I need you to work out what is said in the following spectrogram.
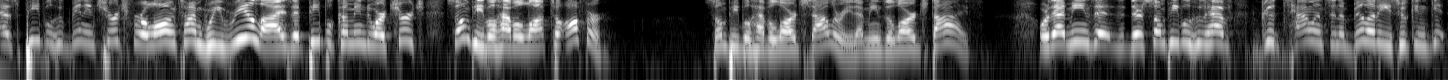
as people who've been in church for a long time, we realize that people come into our church, some people have a lot to offer. Some people have a large salary. That means a large tithe. Or that means that there's some people who have good talents and abilities who can get,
